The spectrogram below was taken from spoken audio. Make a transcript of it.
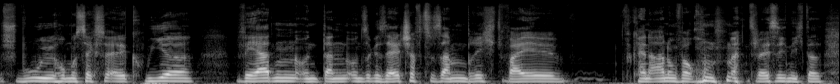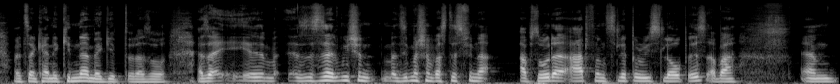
schwul, homosexuell, queer werden und dann unsere Gesellschaft zusammenbricht, weil keine Ahnung warum, das weiß ich nicht, weil es dann keine Kinder mehr gibt oder so. Also äh, es ist halt wie schon, man sieht mal schon, was das für eine absurde Art von Slippery Slope ist, aber ähm,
